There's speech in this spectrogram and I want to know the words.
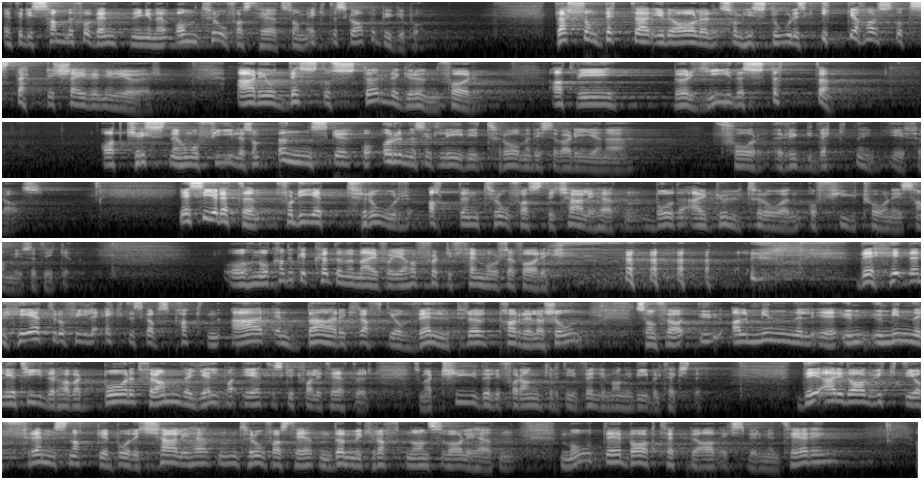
etter de samme forventningene om trofasthet som ekteskapet bygger på. Dersom dette er idealer som historisk ikke har stått sterkt i skeive miljøer, er det jo desto større grunn for at vi bør gi det støtte, og at kristne homofile som ønsker å ordne sitt liv i tråd med disse verdiene, får ryggdekning ifra oss. Jeg sier dette fordi jeg tror at den trofaste kjærligheten både er gulltråden og fyrtårnet i samlivsetikken. Og nå kan du ikke kødde med meg, for jeg har 45 års erfaring. den heterofile ekteskapspakten er en bærekraftig og velprøvd parrelasjon som fra uminnelige tider har vært båret fram ved hjelp av etiske kvaliteter som er tydelig forankret i veldig mange bibeltekster. Det er i dag viktig å fremsnakke både kjærligheten, trofastheten, dømmekraften og ansvarligheten mot det bakteppet av eksperimentering,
